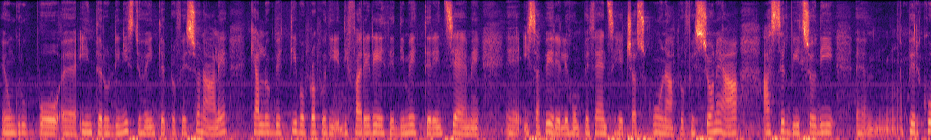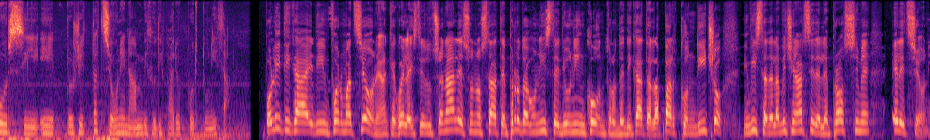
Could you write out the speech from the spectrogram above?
È un gruppo eh, interordinistico e interprofessionale che ha l'obiettivo proprio di, di, fare rete, di mettere insieme eh, i saperi e le competenze che ciascuna professione ha a servizio di ehm, percorsi e progettazione in ambito di pari opportunità. Politica ed informazione, anche quella istituzionale, sono state protagoniste di un incontro dedicato alla par condicio in vista dell'avvicinarsi delle prossime elezioni.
